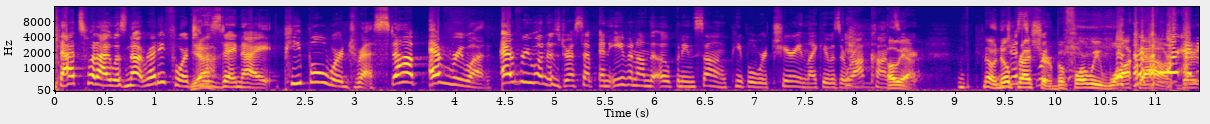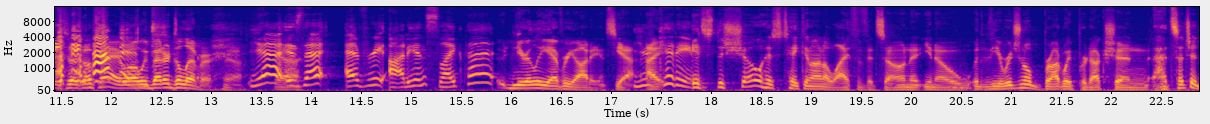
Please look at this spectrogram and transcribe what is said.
that's what I was not ready for Yeah. Tuesday night. People were dressed up. Everyone, everyone was dressed up, and even on the opening song, people were cheering like it was a rock concert. Oh yeah. No, no pressure. for- Before we walk out, Before it's like, anything okay, well, we better deliver. Yeah, Yeah. is that every audience like that? Nearly every audience, yeah. You're kidding. It's the show has taken on a life of its own. You know, the original Broadway production had such a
